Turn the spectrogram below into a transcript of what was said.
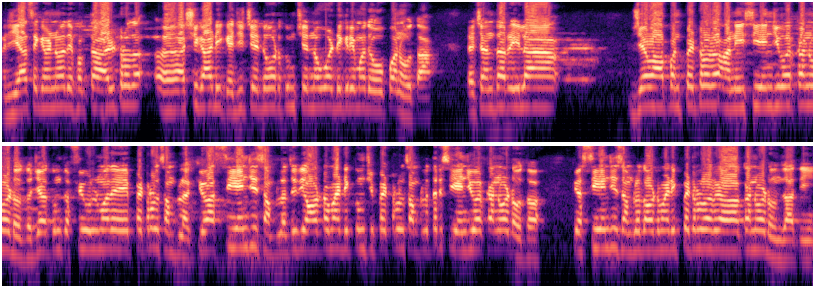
म्हणजे या सेगमेंटमध्ये फक्त अल्ट्रो अशी गाडी का जिचे डोअर तुमचे नव्वद डिग्रीमध्ये ओपन होता. त्याच्यानंतर हिला जेव्हा आपण पेट्रोल आणि सीएनजी वर कन्वर्ट होतो जेव्हा तुमचं फ्युलमध्ये पेट्रोल संपलं किंवा सीएनजी संपलं तरी ऑटोमॅटिक तुमची पेट्रोल संपलं तर सीएनजी वर कन्वर्ट होतं. किंवा सीएनजी संपलं तर ऑटोमॅटिक पेट्रोलवर कन्वर्ट होऊन जाते.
